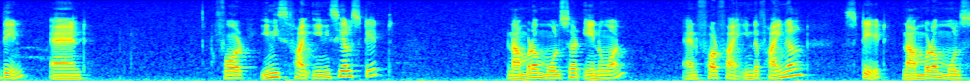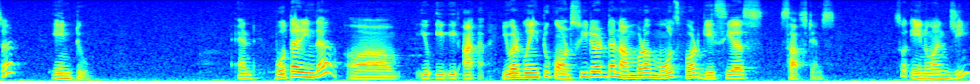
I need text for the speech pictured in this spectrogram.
then and for initial state number of moles are n1 and for in the final state number of moles are n2 and both are in the uh, you, you, uh, you are going to consider the number of moles for gaseous substance. So n1g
